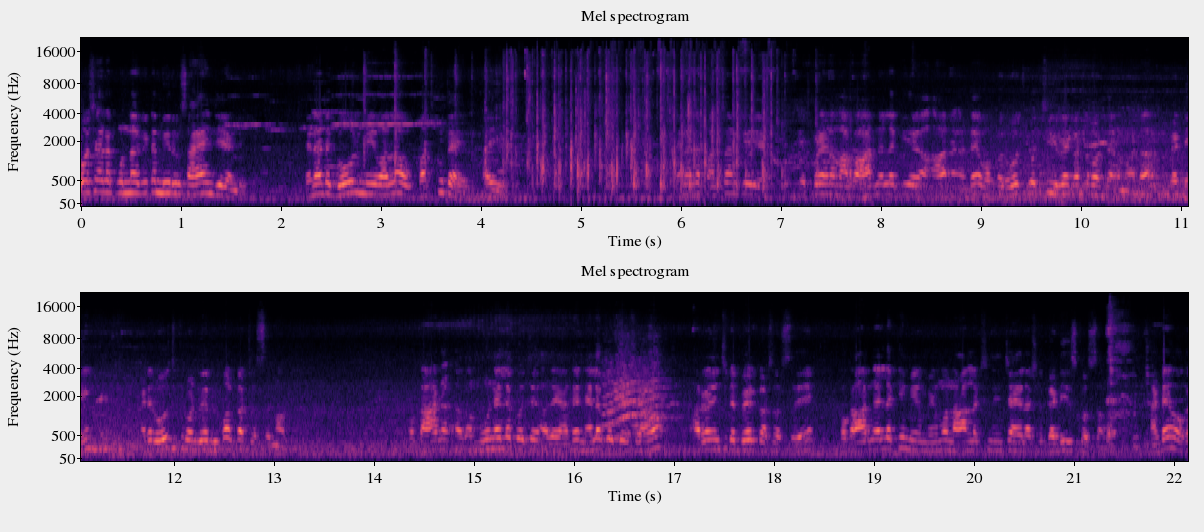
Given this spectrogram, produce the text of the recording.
గోశాలకు ఉన్నా గిట్ట మీరు సాయం చేయండి. ఎందుకంటే గోవులు మీ వల్ల బతుకుతాయి అవి ఎందుకంటే ప్రస్తుతానికి ఎప్పుడైనా మాకు ఆరు నెలలకి ఆరు అంటే ఒక రోజుకి వచ్చి ఇరవై గంటలు పడతాయి అనమాట గడ్డి అంటే రోజుకి రెండు వేల రూపాయలు ఖర్చు వస్తుంది మాకు. ఒక ఆరు ఒక మూడు నెలలకు వచ్చే అదే అంటే నెలకు వచ్చేసాము అరవై నుంచి డెబ్బై వేలు ఖర్చు వస్తుంది ఒక ఆరు నెలలకి మేము మేము నాలుగు లక్షల నుంచి ఐదు లక్షలు గడ్డి తీసుకొస్తాం. అంటే ఒక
